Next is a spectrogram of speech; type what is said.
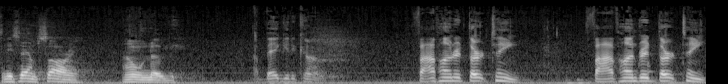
and He say, I'm sorry, I don't know you. I beg you to come. 513. 513.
